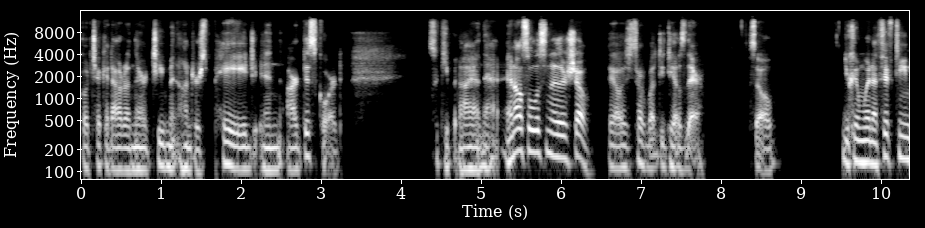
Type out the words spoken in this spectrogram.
go check it out on their Achievement Hunters page in our Discord. So keep an eye on that. And also listen to their show. They always talk about details there. So you can win a $15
